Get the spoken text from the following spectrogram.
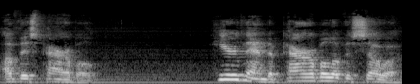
of this parable. Hear then the parable of the sower.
